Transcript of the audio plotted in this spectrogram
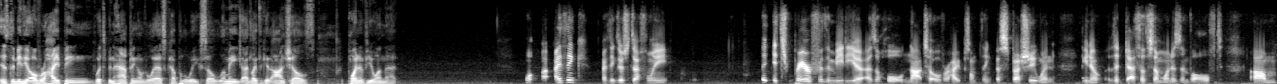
is the media overhyping what's been happening over the last couple of weeks? So let me. I'd like to get Anshel's point of view on that. Well, I think I think there's definitely it's rare for the media as a whole not to overhype something, especially when you know the death of someone is involved. Um,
